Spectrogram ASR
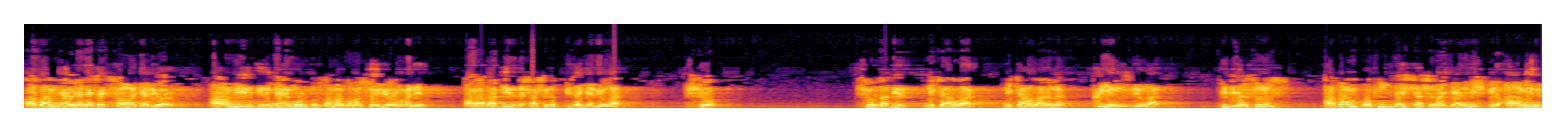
Adam evlenecek çağa geliyor. Amirdir, memurdur zaman zaman söylüyorum hani. Arada bir de şaşırıp bize geliyorlar. Şu şurada bir nikah var. Nikahlarını kıyınız diyorlar. Gidiyorsunuz adam 35 yaşına gelmiş bir amir.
